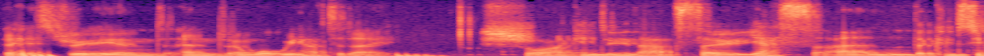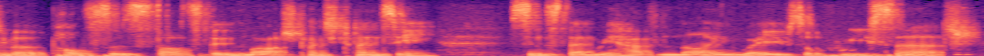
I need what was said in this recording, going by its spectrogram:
the history and, and, and what we have today. Sure, I can do that. So, yes, um, the consumer pulses started in March 2020. Since then, we have nine waves of research.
